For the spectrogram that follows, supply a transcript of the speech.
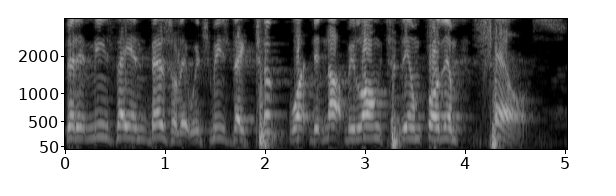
that it means they embezzled it, which means they took what did not belong to them for themselves.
